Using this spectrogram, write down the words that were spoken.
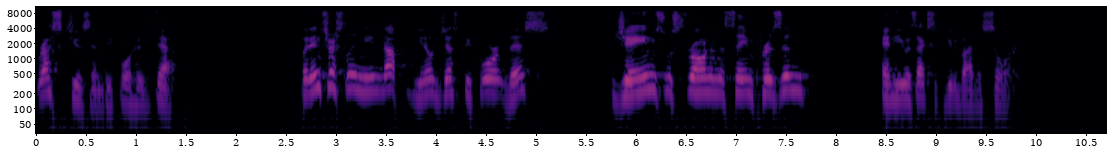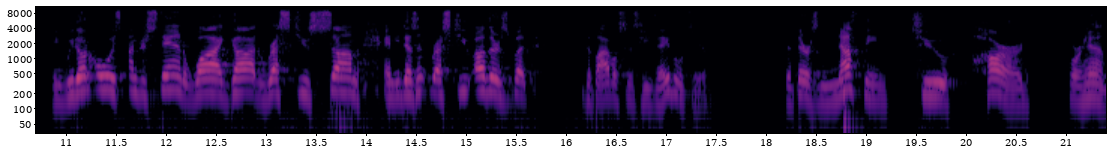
rescues him before his death. But interestingly enough, you know, just before this, James was thrown in the same prison and he was executed by the sword. I mean, we don't always understand why God rescues some and he doesn't rescue others, but the Bible says he's able to, that there's nothing too hard for him.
